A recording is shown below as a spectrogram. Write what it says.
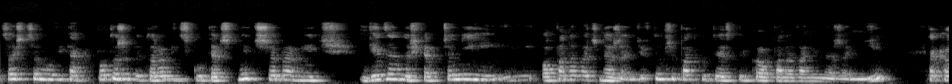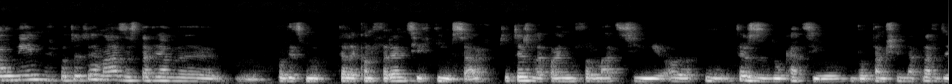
coś, co mówi tak, po to, żeby to robić skutecznie, trzeba mieć wiedzę, doświadczenie i opanować narzędzie. W tym przypadku to jest tylko opanowanie narzędzi. Taka umiejętność pod tytułem, a zestawiamy powiedzmy telekonferencje w Teamsach, tu też dla Pani informacji, o, też z edukacji, bo tam się naprawdę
